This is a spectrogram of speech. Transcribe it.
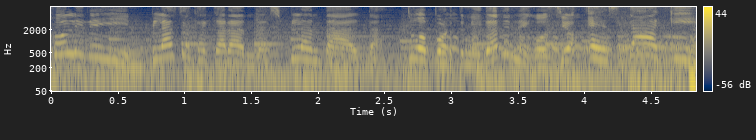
Holiday Inn Plaza Jacarandas, planta alta. Tu oportunidad de negocio está aquí.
